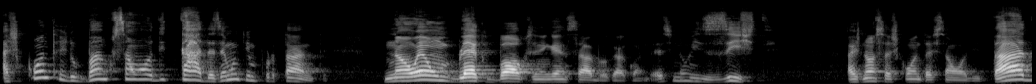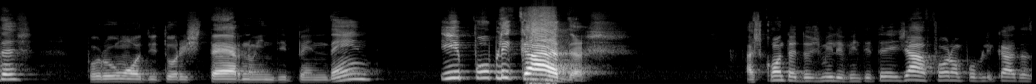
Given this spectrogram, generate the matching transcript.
as contas do banco são auditadas, é muito importante. Não é um black box, ninguém sabe o que acontece. Não existe. As nossas contas são auditadas por um auditor externo independente e publicadas. As contas de 2023 já foram publicadas.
